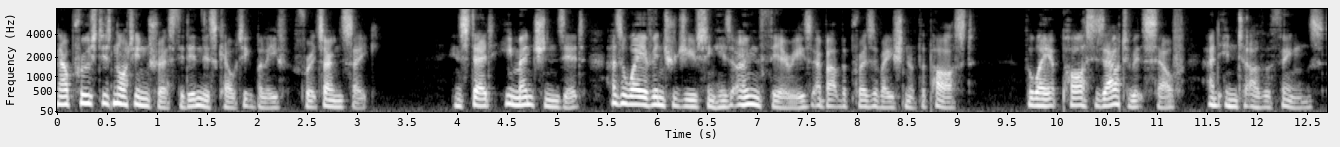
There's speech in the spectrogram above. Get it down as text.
Now, Proust is not interested in this Celtic belief for its own sake. Instead, he mentions it as a way of introducing his own theories about the preservation of the past, the way it passes out of itself and into other things.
